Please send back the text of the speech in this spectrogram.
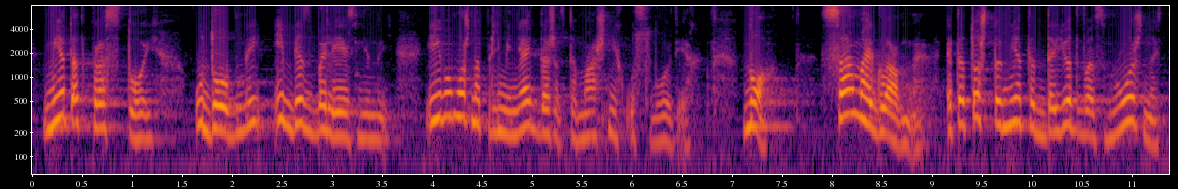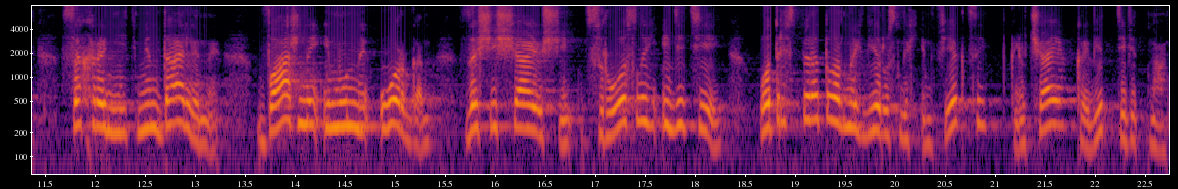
Метод простой, удобный и безболезненный, и его можно применять даже в домашних условиях. Но самое главное – это то, что метод дает возможность сохранить миндалины, важный иммунный орган, защищающий взрослых и детей – от респираторных вирусных инфекций, включая COVID-19.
